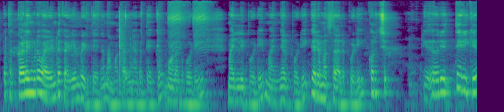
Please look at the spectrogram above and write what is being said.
അപ്പോൾ തക്കാളിയും കൂടെ വഴണ്ട് കഴിയുമ്പോഴത്തേന് നമുക്ക് അതിനകത്തേക്ക് മുളക് പൊടി മല്ലിപ്പൊടി മഞ്ഞൾപ്പൊടി ഗരം മസാലപ്പൊടി കുറച്ച് ഒരു തിരിക്ക്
